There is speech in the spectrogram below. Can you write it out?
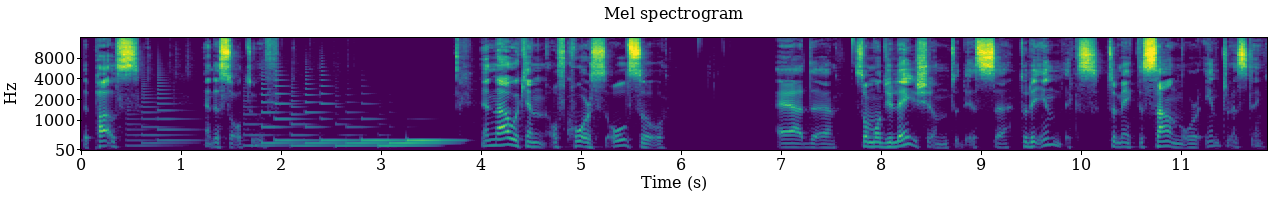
the pulse and the sawtooth. And now we can of course also add uh, some modulation to this, uh, to the index, to make the sound more interesting.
